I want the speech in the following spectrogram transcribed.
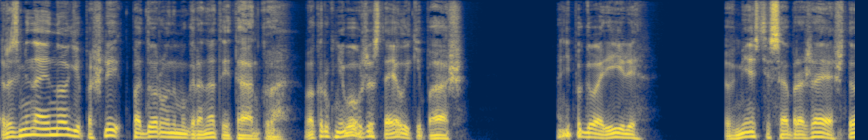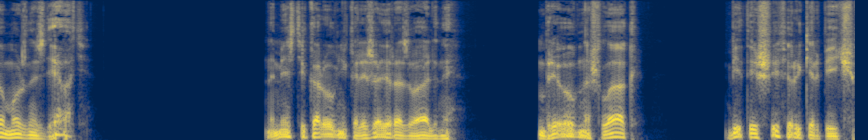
Разминая ноги, пошли к подорванному гранатой танку. Вокруг него уже стоял экипаж. Они поговорили, вместе соображая, что можно сделать. На месте коровника лежали развалины. Бревна, шлак, битый шифер и кирпич.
